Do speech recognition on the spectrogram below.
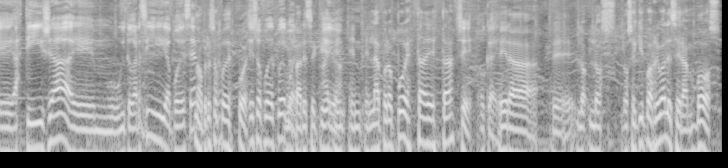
Eh, Astilla, eh, Huguito García, puede ser. No, pero eso fue después. Eso fue después. Me bueno, parece que en, en- en la propuesta esta Sí, ok. era. eh, lo- los, los equipos rivales eran vos,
